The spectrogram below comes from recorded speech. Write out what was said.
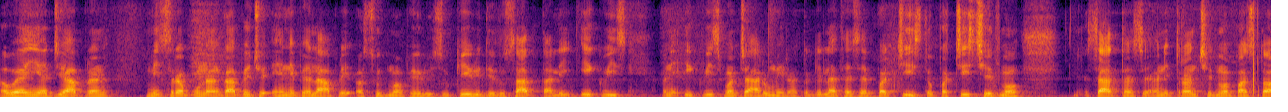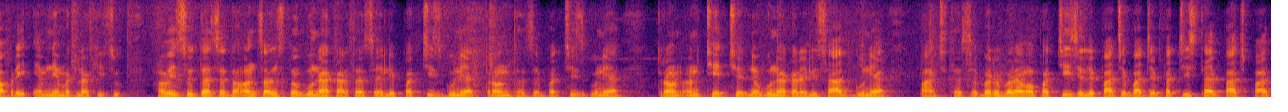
હવે અહીંયા જે આપણને મિશ્ર પૂર્ણાંક આપે છે, એને પહેલાં આપણે અશુદ્ધમાં ફેરવીશું. કેવી રીતે? તો સાત તાલી એકવીસ અને એકવીસમાં ચાર ઉમેરો, તો કેટલા થશે? પચીસ, તો પચીસ છેદમાં સાત થશે અને ત્રણ છેદમાં પાંચ તો આપણે એમને એમ જ લખીશું. હવે શું થશે તો અંશ અંશનો ગુણાકાર થશે એટલે પચીસ ગુણ્યા ત્રણ થશે. પચીસ ગુણ્યા ત્રણ અને છેદ છેદનો ગુણાકાર એટલે સાત ગુણ્યા પાંચ થશે. બરાબર? આમાં પચીસ એટલે પાંચે પાંચે પચીસ થાય, પાંચ પાંચ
